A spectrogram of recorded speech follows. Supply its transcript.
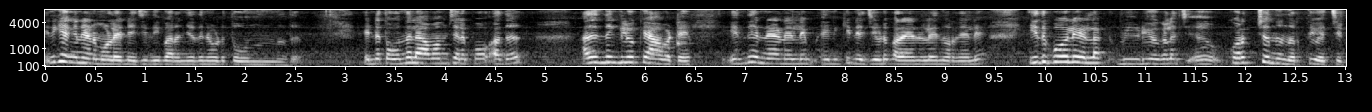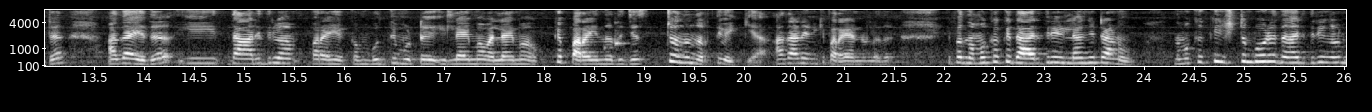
എനിക്ക് എങ്ങനെയാണ് മോളെ നെജി നീ പറഞ്ഞതിനോട് തോന്നുന്നത്? എന്റെ തോന്നലാവാം ചിലപ്പോൾ അത് അതെന്തെങ്കിലുമൊക്കെ ആവട്ടെ. എന്ത് തന്നെയാണെങ്കിലും എനിക്ക് നജിയോട് പറയാനുള്ളതെന്ന് പറഞ്ഞാൽ ഇതുപോലെയുള്ള വീഡിയോകൾ കുറച്ചൊന്ന് നിർത്തി വെച്ചിട്ട് അതായത് ഈ ദാരിദ്ര്യം പറയേക്കും ബുദ്ധിമുട്ട് ഇല്ലായ്മ വല്ലായ്മ ഒക്കെ പറയുന്നത് ജസ്റ്റ് ഒന്ന് നിർത്തി വയ്ക്കുക അതാണ് എനിക്ക് പറയാനുള്ളത്. ഇപ്പം നമുക്കൊക്കെ ദാരിദ്ര്യം ഇല്ലാഞ്ഞിട്ടാണോ? നമുക്കൊക്കെ ഇഷ്ടംപോലെ ദാരിദ്ര്യങ്ങളും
